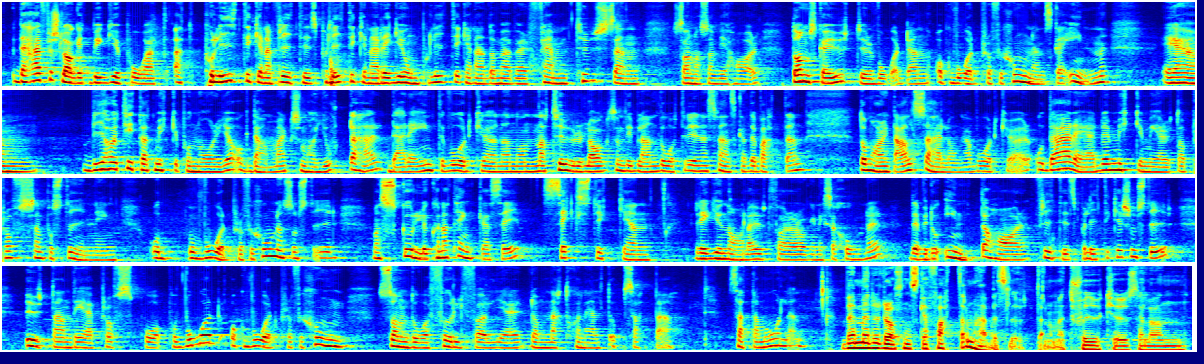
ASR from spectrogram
det här förslaget bygger på att, att politikerna, fritidspolitikerna, regionpolitikerna, de över 5000 sådana som vi har, de ska ut ur vården och vårdprofessionen ska in. Ehm, vi har tittat mycket på Norge och Danmark som har gjort det här. Där är inte vårdköerna någon naturlag som det ibland låter i den svenska debatten. De har inte alls så här långa vårdköer och där är det mycket mer utav proffsen på styrning och, och vårdprofessionen som styr. Man skulle kunna tänka sig sex stycken regionala utförarorganisationer där vi då inte har fritidspolitiker som styr utan det är proffs på, på vård och vårdprofession som då fullföljer de nationellt uppsatta satta målen. Vem är det då som ska fatta de här besluten om ett sjukhus eller en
